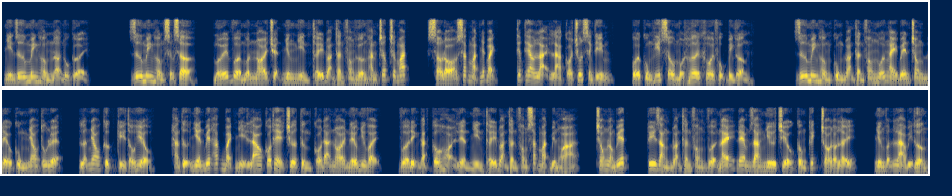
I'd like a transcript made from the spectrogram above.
nhìn dư minh hồng nợ nụ cười. Dư minh hồng sững sờ mới vừa muốn nói chuyện nhưng nhìn thấy đoạn thần phong hướng hắn chớp chớp mắt, sau đó sắc mặt nhất bạch, tiếp theo lại là có chút xanh tím, cuối cùng hít sâu một hơi khôi phục bình thường. Dư minh hồng cùng đoạn thần phong mỗi ngày bên trong đều cùng nhau tu luyện, lẫn nhau cực kỳ thấu hiểu, hắn tự nhiên biết hắc bạch nhị lao có thể chưa từng có đã nói nếu như vậy, vừa định đặt câu hỏi liền nhìn thấy đoạn thần phong sắc mặt biến hóa, trong lòng biết, tuy rằng đoạn thần phong vừa nãy đem giang như chiều công kích cho đó lấy, nhưng vẫn là bị thương.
